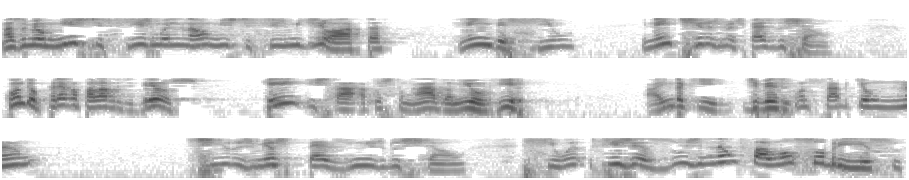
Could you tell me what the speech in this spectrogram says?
Mas o meu misticismo, ele não é um misticismo idiota nem imbecil e nem tiro os meus pés do chão. Quando eu prego a palavra de Deus, quem está acostumado a me ouvir, ainda que de vez em quando sabe que eu não tiro os meus pezinhos do chão. Se, se Jesus não falou sobre isso,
